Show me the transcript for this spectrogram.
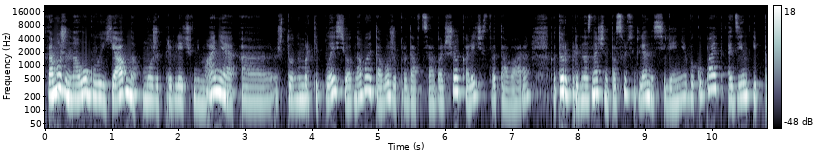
К тому же налоговую явно может привлечь внимание, а, что на маркетплейсе у одного и того же продавца большое количество товара, который предназначен по сути для населения, выкупает один ИП.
